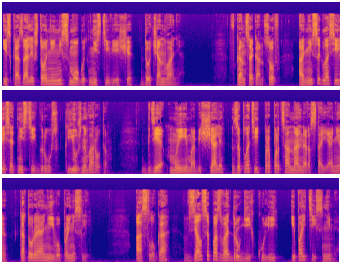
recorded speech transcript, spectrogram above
и сказали, что они не смогут нести вещи до Чанваня. В конце концов, они согласились отнести груз к южным воротам, где мы им обещали заплатить пропорционально расстоянию, которое они его пронесли. А слуга взялся позвать других кули и пойти с ними.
